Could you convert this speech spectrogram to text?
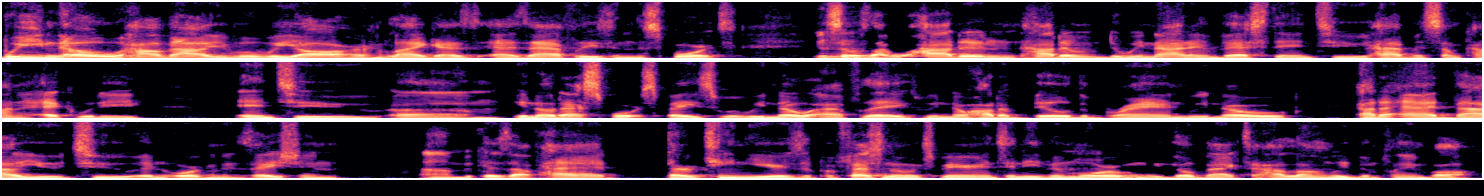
we know how valuable we are like as as athletes in the sports and mm-hmm. so it's like well how do how do, do we not invest into having some kind of equity into um, you know that sports space where we know athletics, we know how to build a brand, we know how to add value to an organization. Um, because I've had 13 years of professional experience, and even more when we go back to how long we've been playing ball.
